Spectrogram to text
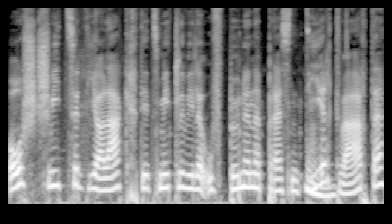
Ostschweizer Dialekt jetzt mittlerweile auf Bühnen präsentiert mhm. werden,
